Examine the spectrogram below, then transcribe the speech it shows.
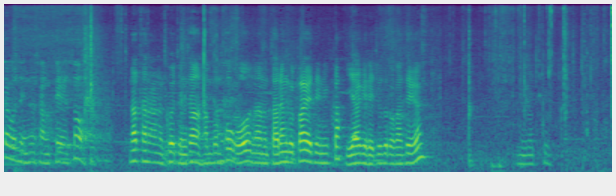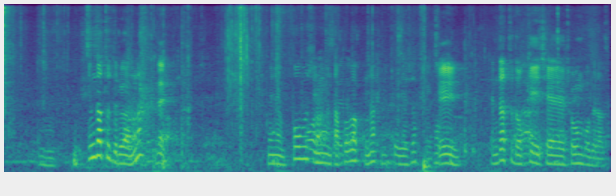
세워져 있는 상태에서 나타나는 그 증상을 한번 보고 나는 다른 걸 봐야 되니까 이야기를 해주도록 하세요. 튀- 음. 인다트 들어갔나? 네 그냥 뽑을 수 있는 건 다 뽑았구나 이쪽에서. 제일 엔다트 넣기 제일 좋은 보드라서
